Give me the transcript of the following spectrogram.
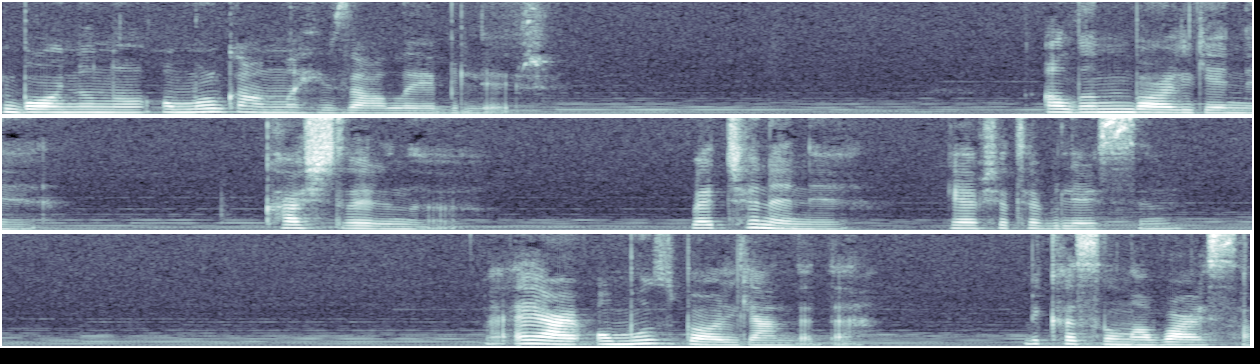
boynunu omurganla hizalayabilir. Alın bölgeni, kaşlarını ve çeneni gevşetebilirsin. Ve eğer omuz bölgende de bir kasılma varsa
